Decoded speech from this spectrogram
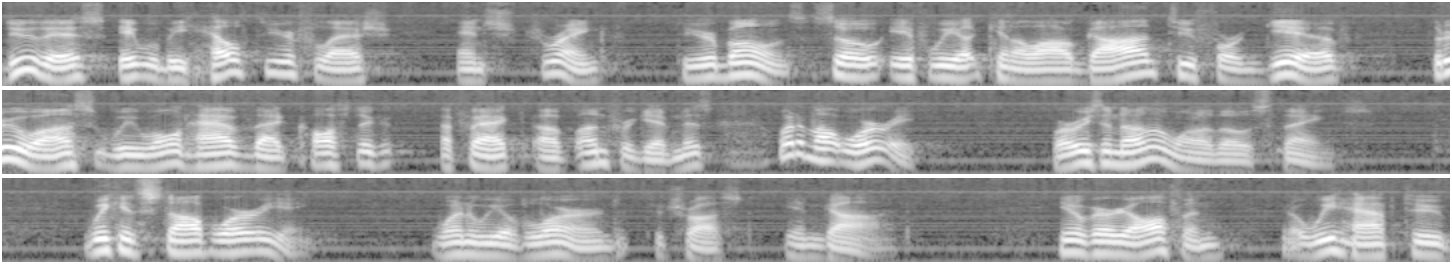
do this, it will be health to your flesh and strength to your bones. So if we can allow God to forgive through us, we won't have that caustic effect of unforgiveness. What about worry? Worry is another one of those things. We can stop worrying when we have learned to trust in God. You know, very often, you know, we have to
